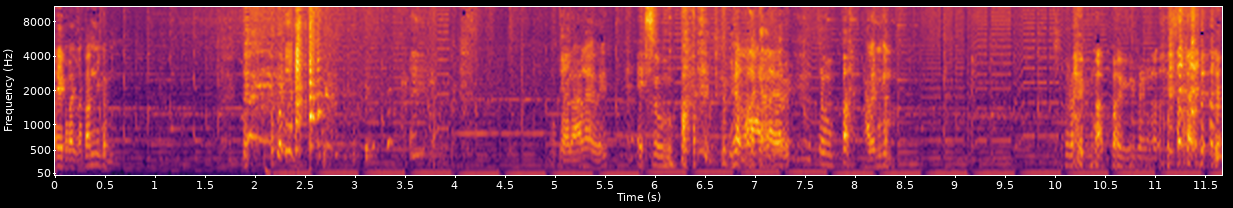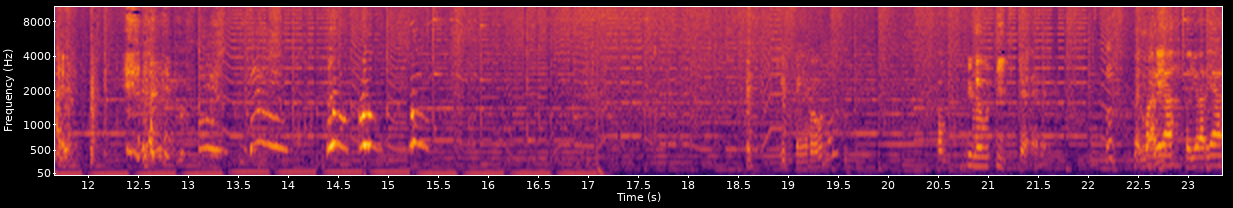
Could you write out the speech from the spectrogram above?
Ayo kelihatan mingkem. Udah lala weh. Eh sumpah, udah lala weh. Sumpah, kalian mingkem. Right mapa gitu nggak Pero no? Kopi mau tidak. Bayu Arya, Bayu Arya,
